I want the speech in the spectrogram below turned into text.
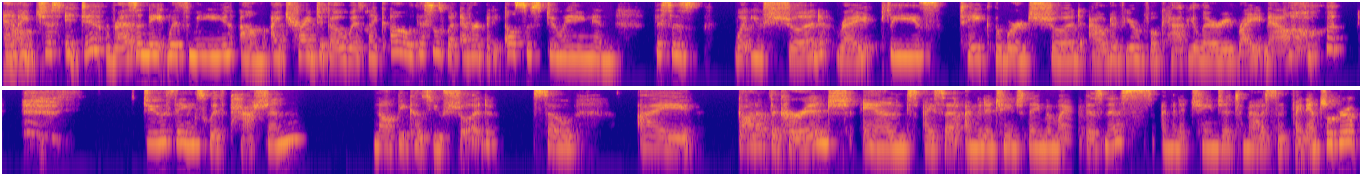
And wow. I just, it didn't resonate with me. Um, I tried to go with, like, oh, this is what everybody else is doing. And this is what you should, right? Please take the word should out of your vocabulary right now. Do things with passion, not because you should. So I got up the courage and I said, I'm going to change the name of my business. I'm going to change it to Madison Financial Group.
